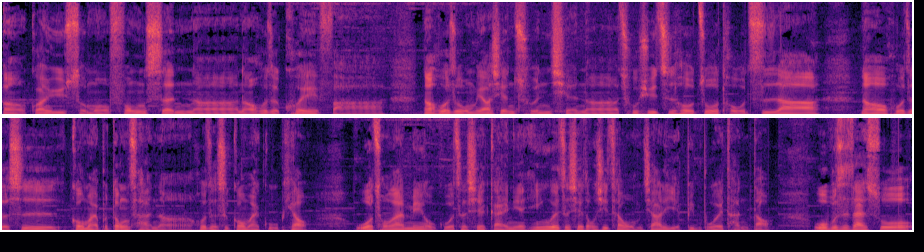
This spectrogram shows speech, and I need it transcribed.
嗯，关于什么丰盛啊，然后或者匮乏，然后或者我们要先存钱啊，储蓄之后做投资啊，然后或者是购买不动产啊，或者是购买股票，我从来没有过这些概念，因为这些东西在我们家里也并不会谈到。我不是在说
